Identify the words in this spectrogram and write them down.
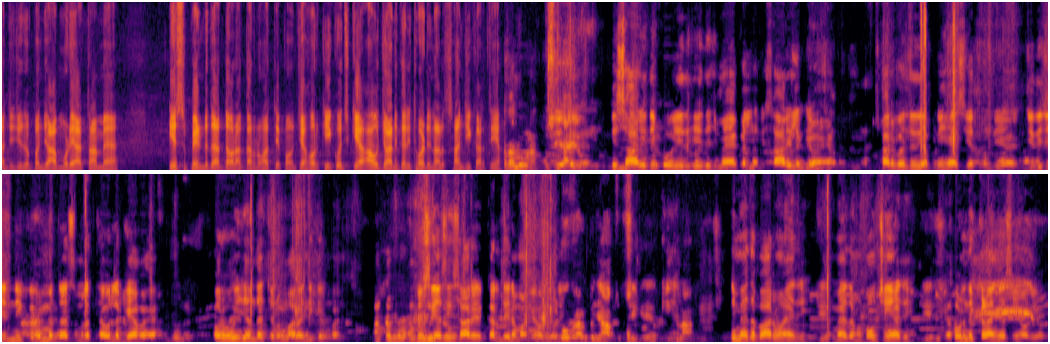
ਅੱਜ ਜਦੋਂ ਪੰਜਾਬ ਮੁੜਿਆ ਤਾਂ ਮੈਂ ਇਸ ਪਿੰਡ ਦਾ ਦੌਰਾ ਕਰਨ ਵਾਸਤੇ ਪਹੁੰਚਿਆ। ਹੋਰ ਕੀ ਕੁਝ ਕਿਹਾ? ਆਓ ਜਾਣਕਾਰੀ ਤੁਹਾਡੇ ਨਾਲ ਸਾਂਝੀ ਕਰਦੇ ਹਾਂ। ਦਾ ਤੁਸੀਂ ਆਏ ਹੋ? ਇਹ ਸਾਰੇ ਦੇਖੋ ਇਹ ਇਹਦੇ ਚ ਮੈਂ ਇਕੱਲਾ ਨਹੀਂ ਸਾਰੇ ਲੱਗੇ ਹੋਏ ਆ। ਹਰ ਬੰਦੇ ਦੀ ਆਪਣੀ ਹੈਸੀਅਤ ਹੁੰਦੀ ਹੈ ਜਿਹਦੀ ਜਿੰਨੀ ਕੁ ਹਿੰਮਤ ਹੈ ਸਮਰੱਥਾ ਉਹ ਲੱਗਿਆ ਹੋਇਆ ਹੈ। ਔਰ ਹੋ ਹੀ ਜਾਂਦਾ ਚਲੋ ਮਹਾਰਾਜ ਦੀ ਕਿਰਪਾ ਹੈ। ਤੁਸੀਂ ਅਸੀਂ ਸਾਰੇ ਕਰਦੇ ਰਵਾਂਗੇ ਹੌਲੀ ਹੌਲੀ। ਓਵਰਆਲ ਪੰਜਾਬ ਚ ਤੁਸੀਂ ਗਏ ਹੋ ਕੀ ਹਾਲਾਤ? ਨੇ? ਨਹੀਂ ਮੈਂ ਤਾਂ ਬਾਹਰੋਂ ਆਇਆ ਜੀ। ਮੈਂ ਤਾਂ ਹੁਣ ਪਹੁੰਚੇ ਆ ਜੀ। ਹੁਣ ਨਿਕਲਾਂਗੇ ਅਸੀਂ ਹੌਲੀ ਹੌਲੀ।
